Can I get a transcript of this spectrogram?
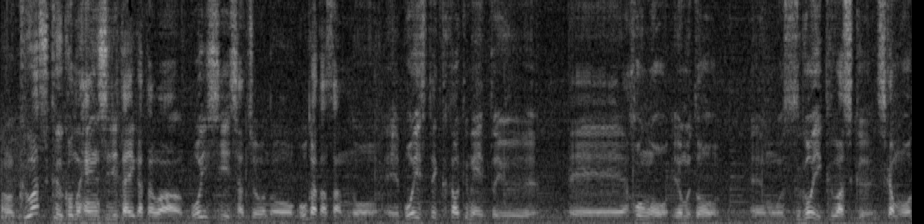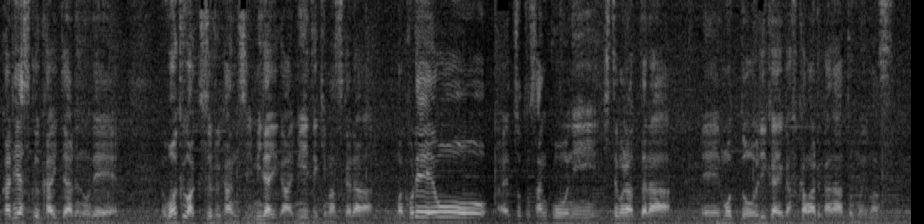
あの詳しくこの辺知りたい方はボイシー社長の緒方さんの「えー、ボイステック革命」という、えー、本を読むと、えー、もうすごい詳しくしかも分かりやすく書いてあるのでワクワクする感じ未来が見えてきますから、まあ、これをちょっと参考にしてもらったら、えー、もっと理解が深まるかなと思います。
